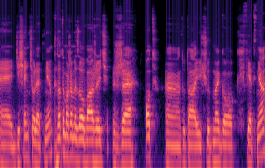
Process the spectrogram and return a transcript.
e, dziesięcioletnie, no to możemy zauważyć, że od e, tutaj 7 kwietnia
